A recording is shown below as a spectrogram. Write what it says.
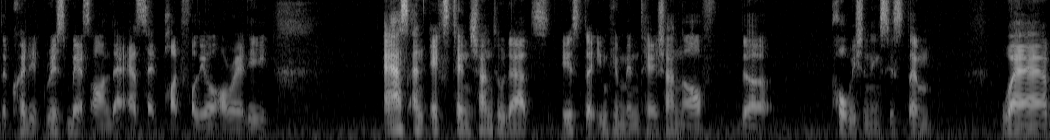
the credit risk based on their asset portfolio already. As an extension to that is the implementation of the provisioning system where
